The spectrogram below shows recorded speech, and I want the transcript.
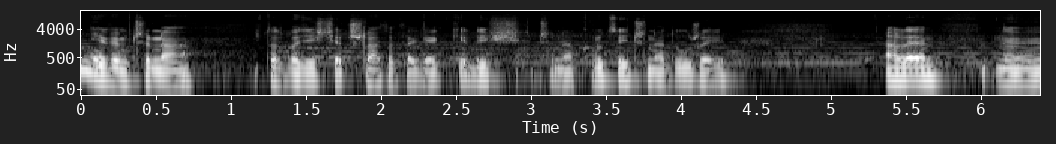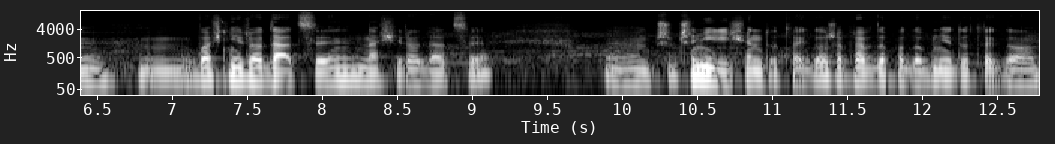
Nie wiem, czy na 123 lata, tak jak kiedyś, czy na krócej, czy na dłużej, ale y, właśnie rodacy, nasi rodacy, y, przyczynili się do tego, że prawdopodobnie do tego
